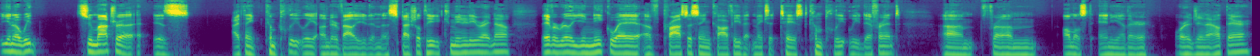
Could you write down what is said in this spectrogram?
you know, we Sumatra is, I think, completely undervalued in the specialty community right now. They have a really unique way of processing coffee that makes it taste completely different um, from almost any other origin out there.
